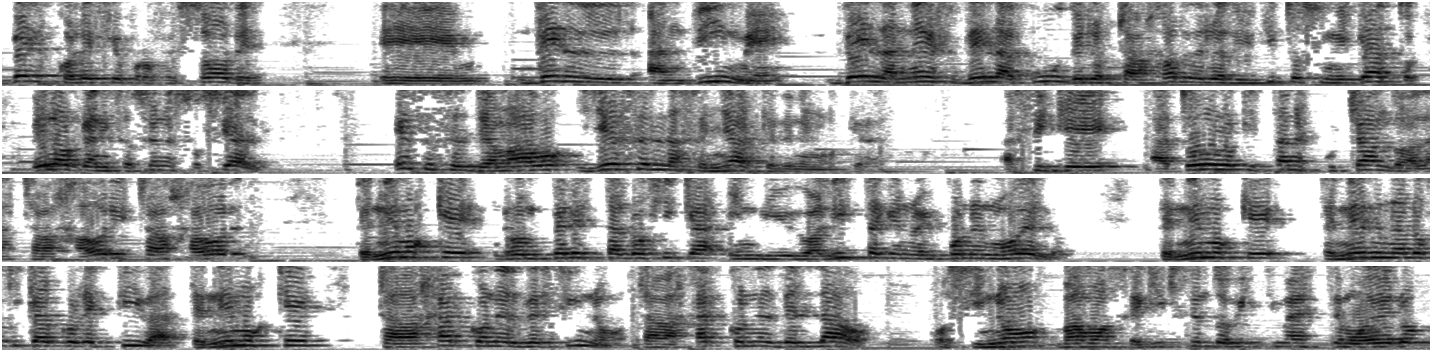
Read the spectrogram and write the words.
del colegio de profesores, eh, del ANDIME, de la NEF, de la Q, de los trabajadores de los distintos sindicatos, de las organizaciones sociales. Ese es el llamado y esa es la señal que tenemos que dar. Así que a todos los que están escuchando, a las trabajadoras y trabajadores, tenemos que romper esta lógica individualista que nos impone el modelo. Tenemos que tener una lógica colectiva, tenemos que trabajar con el vecino, trabajar con el del lado, o si no, vamos a seguir siendo víctimas de este modelo,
